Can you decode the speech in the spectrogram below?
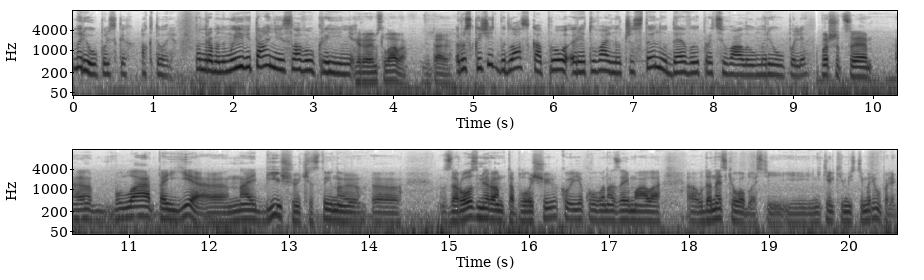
маріупольських акторів. Пане Романе, мої вітання і слава Україні! Героям слава, вітаю. Розкажіть, будь ласка, про рятувальну частину, де ви працювали у Маріуполі. Перше, це е, була та є е, найбільшою частиною е, за розміром та площею, яку- вона займала у Донецькій області і не тільки в місті Маріуполі.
